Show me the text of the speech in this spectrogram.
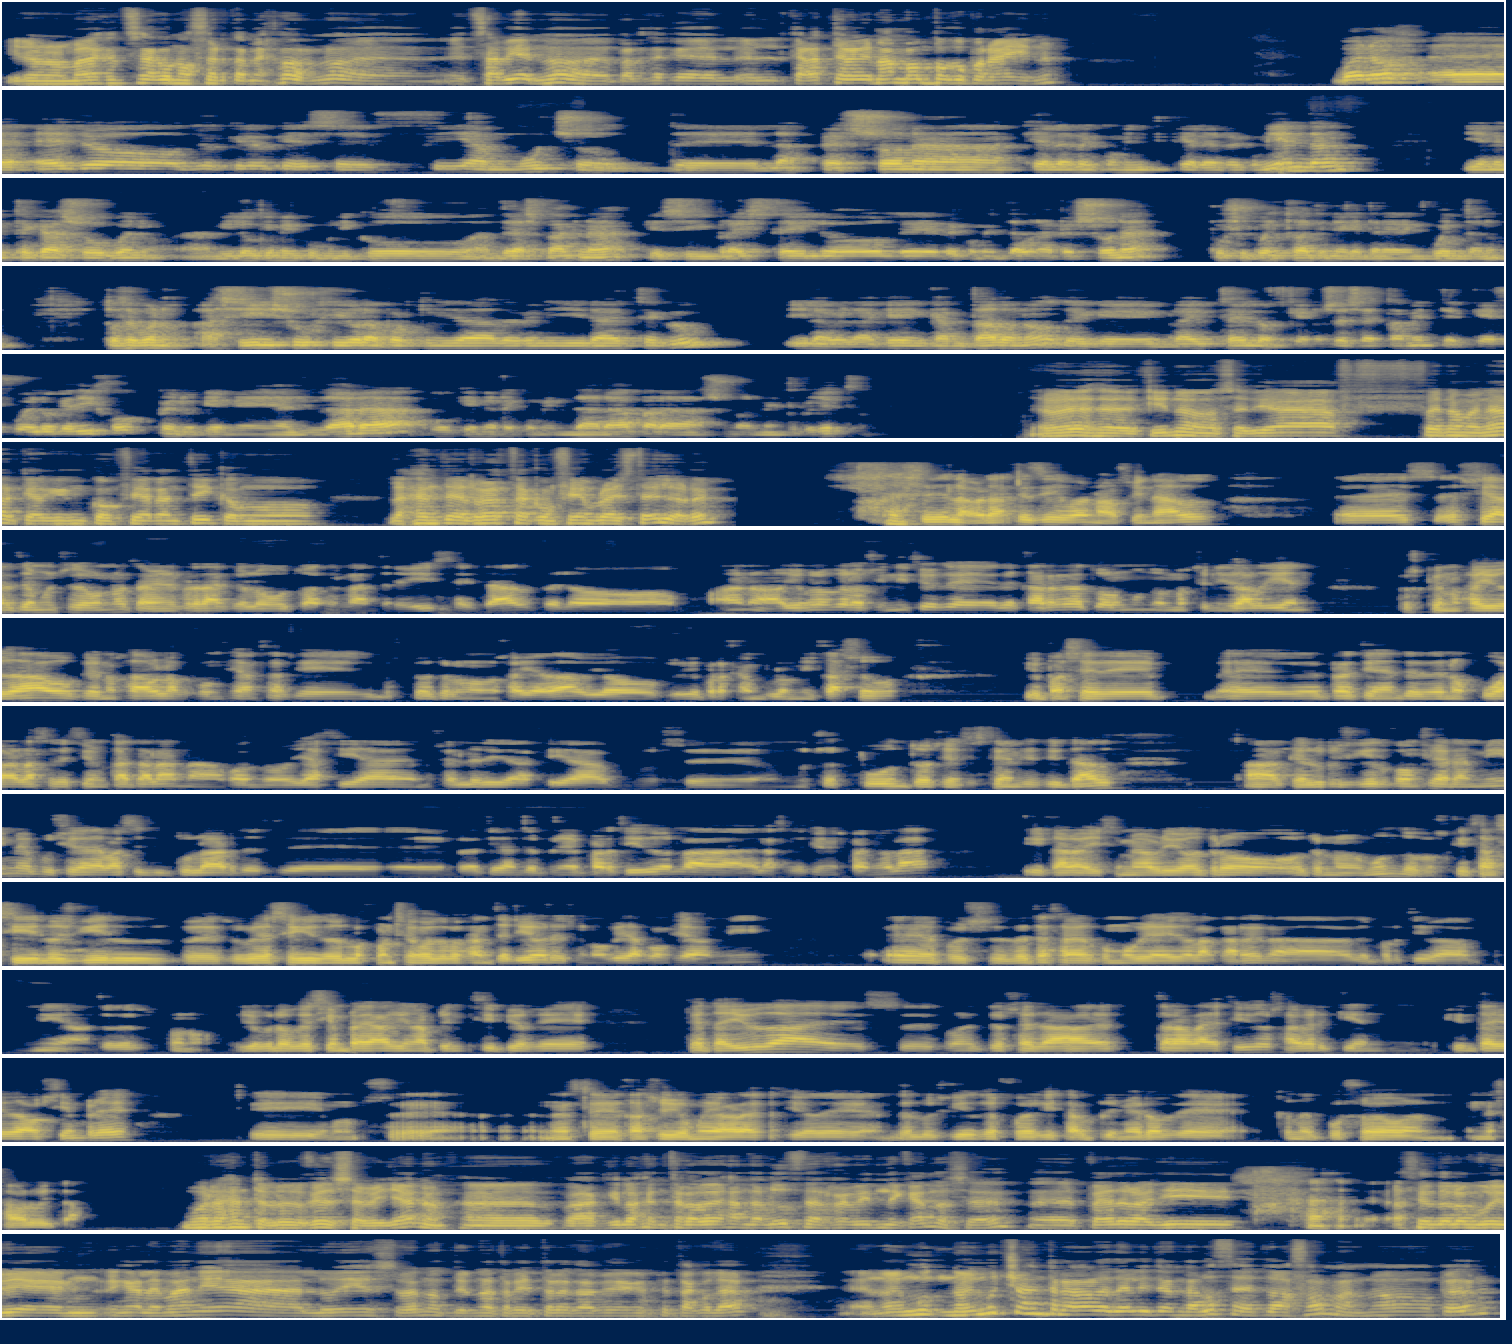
y lo normal es que te salga una oferta mejor, ¿no? está bien, ¿no? Parece que el carácter alemán va un poco por ahí, ¿no? Bueno, eh, ellos yo creo que se fían mucho de las personas que les, recomiendan y en este caso, bueno, a mí lo que me comunicó Andreas Wagner, que si Bryce Taylor le recomendaba a una persona, por supuesto la tenía que tener en cuenta, ¿no? Entonces, bueno, así surgió la oportunidad de venir a este club y la verdad que encantado, ¿no? De que Bryce Taylor, que no sé exactamente qué fue lo que dijo, pero que me ayudara o que me recomendara para sumarme a este proyecto. ¿Ves, Kino? Sería fenomenal que alguien confiara en ti como la gente del Rasta confía en Bryce Taylor, ¿eh? Sí, la verdad es que sí. Bueno, al final eh, es, fiarte mucho de uno. También es verdad que luego tú haces la entrevista y tal, pero bueno, yo creo que los inicios de, carrera todo el mundo hemos tenido a alguien pues que nos ha ayudado, que nos ha dado la confianza que otro no nos haya dado. Yo, yo por ejemplo, en mi caso, yo pasé de eh, prácticamente de no jugar a la selección catalana cuando ya hacía en Lerida hacía pues, eh, muchos puntos y asistencias y tal, a que Luis Gil confiara en mí, me pusiera de base titular desde eh, prácticamente el primer partido en la, selección española y claro, ahí se me abrió otro, otro nuevo mundo. Pues quizás si Luis Gil pues, hubiera seguido los consejos de los anteriores o no hubiera confiado en mí, eh, pues vete a saber cómo hubiera ido la carrera deportiva mía. Entonces, bueno, yo creo que siempre hay alguien al principio que, que te ayuda, es, es bonito ser, estar agradecido, saber quién, quién te ha ayudado siempre y bueno, pues eh, en este caso yo muy agradecido de, de Luis Gil, que fue quizá el primero que, que me puso en, esa órbita. Buena gente, Luis Gil, sevillano. Eh, aquí los entrenadores andaluces reivindicándose. ¿eh? ¿eh? Pedro allí haciéndolo muy bien en, Alemania. Luis, bueno, tiene una trayectoria también espectacular. no, hay no, hay muchos entrenadores de élite andaluces de todas formas, ¿no, Pedro?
